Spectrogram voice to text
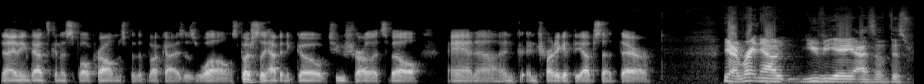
then I think that's going to spell problems for the Buckeyes as well, especially having to go to Charlottesville and, uh, and, and try to get the upset there. Yeah, right now UVA, as of this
